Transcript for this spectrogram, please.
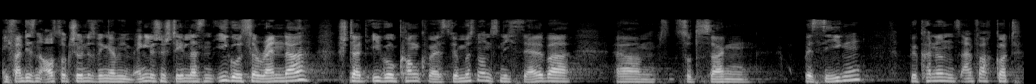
ich fand diesen Ausdruck schön, deswegen habe ich ihn im Englischen stehen lassen, Ego Surrender statt Ego Conquest. Wir müssen uns nicht selber ähm, sozusagen besiegen, wir können uns einfach Gott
